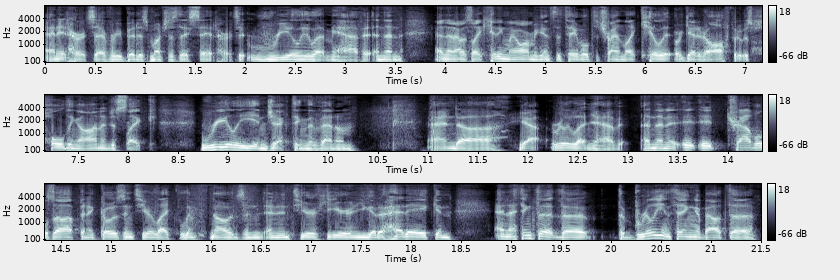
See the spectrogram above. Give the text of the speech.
and it hurts every bit as much as they say it hurts. It really let me have it, and then and then I was like hitting my arm against the table to try and like kill it or get it off, but it was holding on and just like really injecting the venom. And uh, yeah, really letting you have it. And then it, it, it travels up and it goes into your like lymph nodes and, and into your here, and you get a headache. And and I think the the the brilliant thing about the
